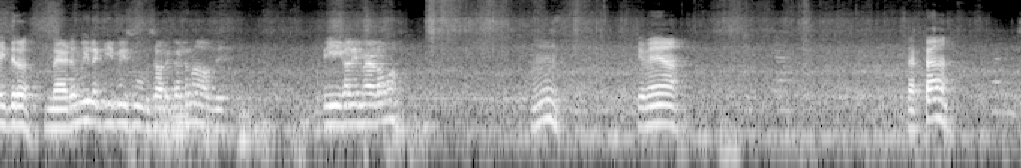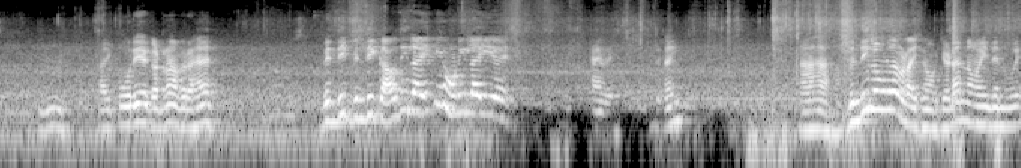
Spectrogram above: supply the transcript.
ਇਧਰ ਮੈਡਮ ਵੀ ਲੱਗੀ ਪਈ ਸੂਟ ਸਾਟ ਕੱਢਣਾ ਆਪਦੇ। ਬੁਟੀਕ ਵਾਲੀ ਮੈਡਮ। ਹੂੰ ਕਿਵੇਂ ਆ? ਸੱਟਾਂ ਹੂੰ ਅੱਜ ਕੋਰੀਆ ਕੱਢਣਾ ਫਿਰ ਹੈ? ਬਿੰਦੀ ਬਿੰਦੀ ਕੱਲ ਦੀ ਲਾਈ ਕਿ ਹੁਣੀ ਲਾਈ ਓਏ? ਐਵੇਂ ਦਿਖਾਈ। ਹਾਂ ਹਾਂ। ਬਿੰਦੀ ਲਾਉਣ ਦਾ ਬੜਾ ਸ਼ੌਂਕ ਜਿਹੜਾ ਨਵਾਂ ਹੀ ਦਿਨ ਓਏ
